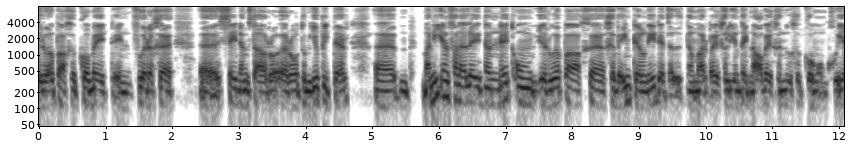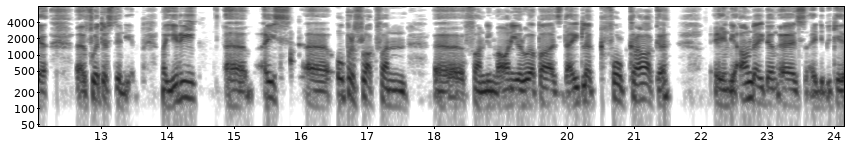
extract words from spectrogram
Europa gekom het en vorige uh, sendings daar rondom Jupiter. Uh, maar nie een van hulle het nou net om Europa ge gewentel nie, dit het nou maar by geleentheid naby genoeg gekom om goeie uh, fotos te neem. Maar hierdie uh ys uh oppervlak van uh van die maan Europa is duidelik vol krake en die aanduiding is uit die bietjie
